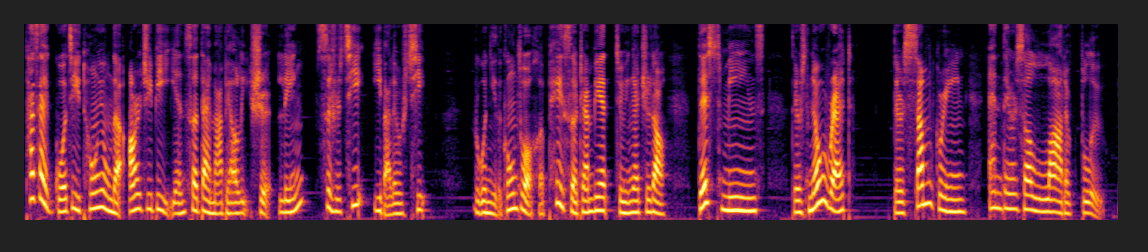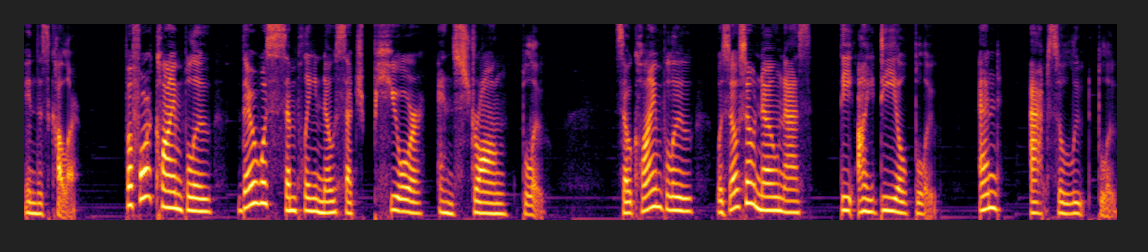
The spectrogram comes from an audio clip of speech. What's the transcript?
它在国际通用的 RGB 颜色代码表里是零、四十七、一百六十七。如果你的工作和配色沾边，就应该知道，This means there's no red there's some green, and there's a lot of blue in this color. Before Klein Blue, there was simply no such pure and strong blue. So Klein Blue was also known as the ideal blue and absolute blue.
